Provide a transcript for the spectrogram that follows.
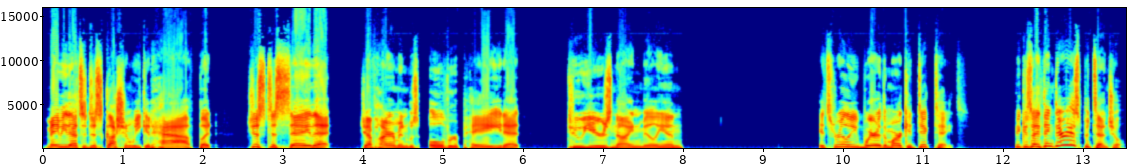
maybe that's a discussion we could have, but just to say that Jeff Heuerman was overpaid at 2 years 9 million, it's really where the market dictates. Because I think there is potential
